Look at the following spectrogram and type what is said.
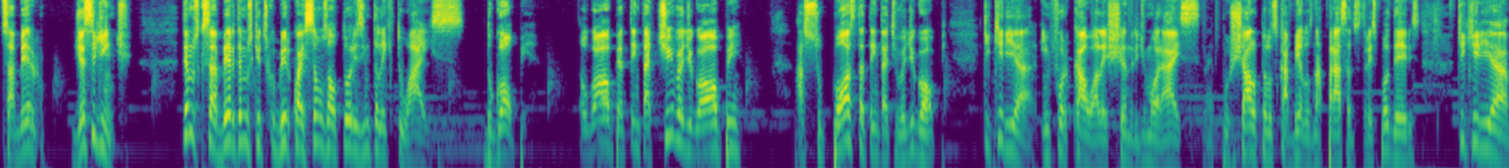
saber. Dia seguinte, temos que saber, temos que descobrir quais são os autores intelectuais do golpe. O golpe, a tentativa de golpe, a suposta tentativa de golpe que queria enforcar o Alexandre de Moraes, né, puxá-lo pelos cabelos na Praça dos Três Poderes, que queria,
